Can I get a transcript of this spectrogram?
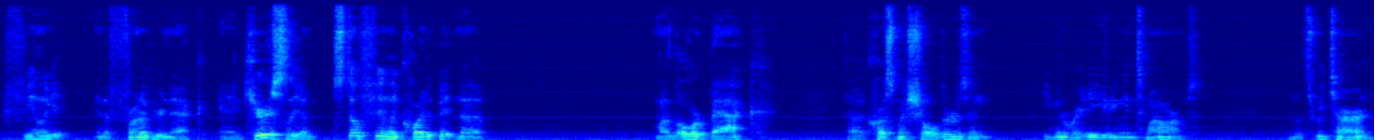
You're feeling it in the front of your neck. And curiously, I'm still feeling quite a bit in the, my lower back, uh, across my shoulders, and even radiating into my arms. Let's return.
